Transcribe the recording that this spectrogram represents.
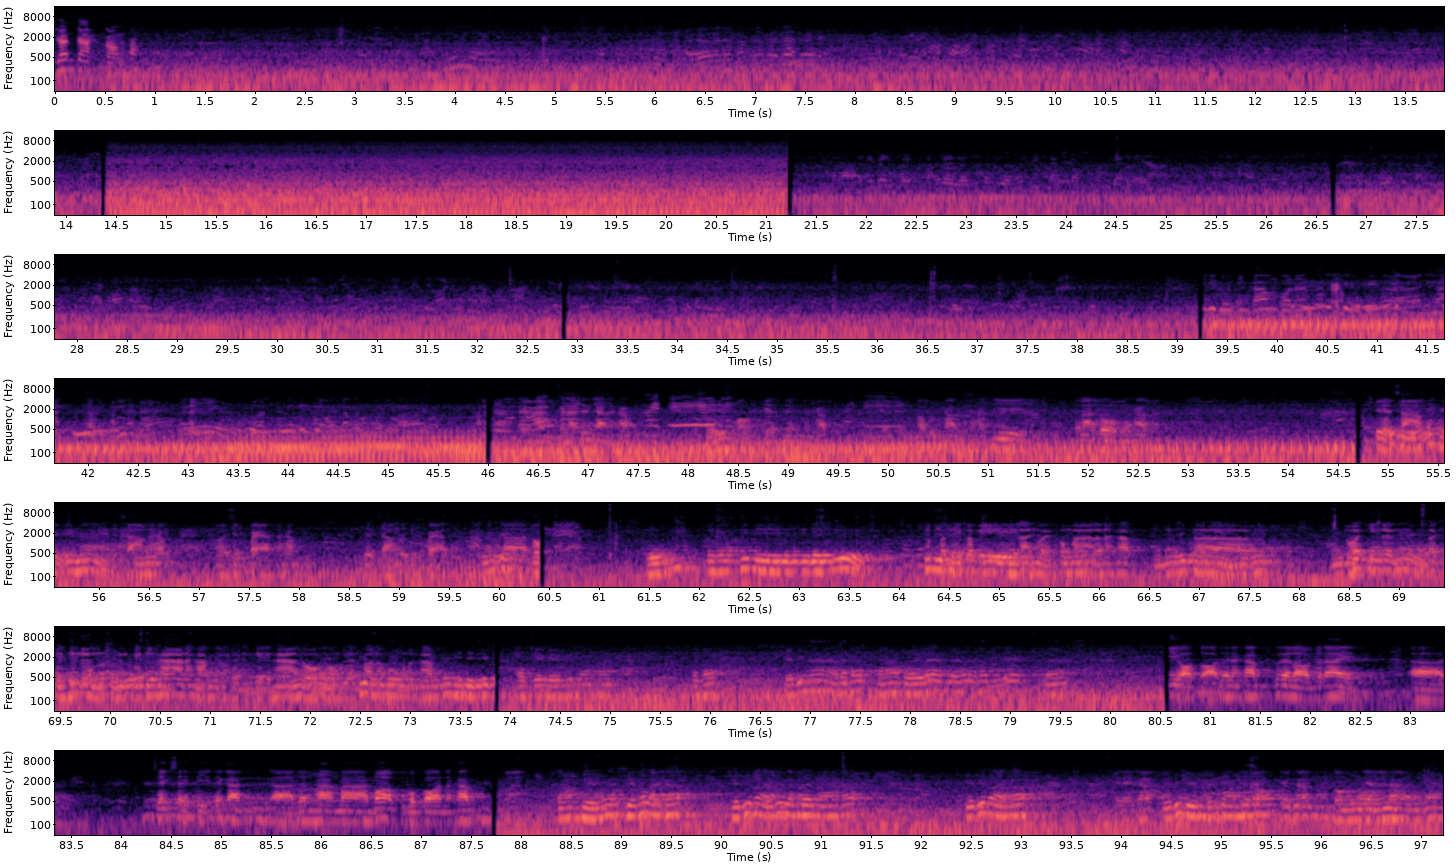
เชิญจ้ะกล่อง โดนยิงตามก่อนนะนาเกลือหนีกันนะเวลาเช่นกันนะครับในเรื่องของเกียรติหนึ่งนะครับ ขอบคุณครับนะครับที่ตลาดโดมนะครับเขตที่สี่แล้วก็เขตที่ห้าเจ็ดสามนะครับหน่วยสิบแปดนะครับเจ็ดสามหน่วยสิบแปดหลังจากโดมถุงนะครับที่มีบัญชีรายชื่อที่มีวันนี้ก็มีหลายหน่วยเข้ามาแล้วนะครับ นาฬิกาเอ่อนะครับหน่วยที่หนึ่งเอ่อเขตที่หนึ่งถึงเขตที่ห้านะครับเขตถึงเขตที่ห้าโดมโรงเรียนบางละมุงนะครับไม่มีในชื่อโอเคเขตที่ห้านะครับเขตที่ห้านะครับมาหน่วยแรกแล้วนะครับนี่นะที่อสด้วยนะครับ เพื่อเราจะได้เอ่อเช็คสถิติในการเอ่อเดินทางมามอบอุปกรณ์นะครับตามเขตนะครับเขตเท่าไหร่ครับเขตที่เท่าไหร่ที่กำลังเดินมาครับเขตที่เท่าไหร่ครับเห็นไหมครับเขตที่หนึ่งเหมือนกันใช่ไหมสองนะครับตรงโรงเรียนนะครับนะครับ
